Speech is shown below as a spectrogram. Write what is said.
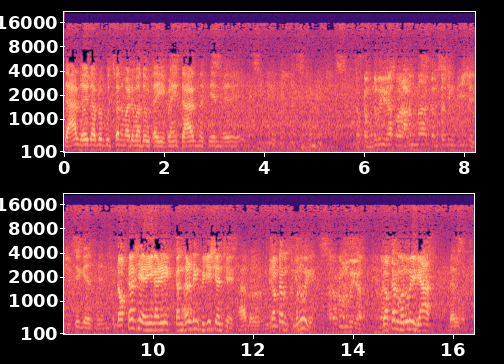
ચાર્જ હોય તો આપડે પૂછવા માટે વાંધો ઉઠાવીએ પણ એ ચાર્જ નથી એને ડોક્ટર છે. શું છે? ડોક્ટર છે અહીં ગાડી કન્સલ્ટિંગ ફિઝિશિયન છે. હા બરોબર. ડોક્ટર મનુભાઈ કે? મનુભાઈ વ્યાસ ડોક્ટર મનુભાઈ વ્યાસ. બરોબર.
